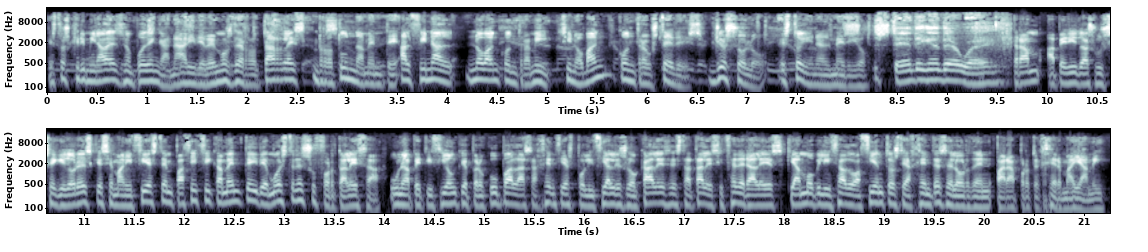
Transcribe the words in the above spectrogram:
Estos criminales no pueden ganar y debemos derrotarles rotundamente. Al final no van contra mí, sino van contra ustedes. Yo solo estoy en el medio. Trump ha pedido a sus seguidores que se manifiesten pacíficamente y demuestren su fortaleza, una petición que preocupa a las agencias policiales locales, estatales y federales que han movilizado a cientos de agentes del orden para proteger Miami.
